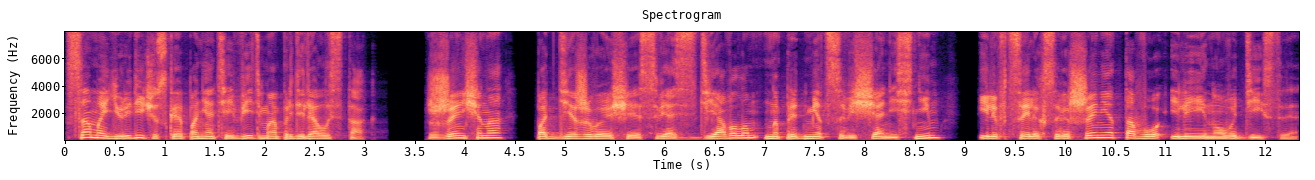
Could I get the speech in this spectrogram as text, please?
Самое юридическое понятие ведьмы определялось так. Женщина, поддерживающая связь с дьяволом на предмет совещаний с ним или в целях совершения того или иного действия.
